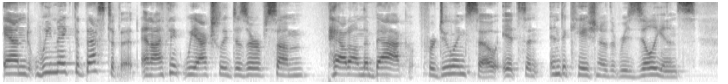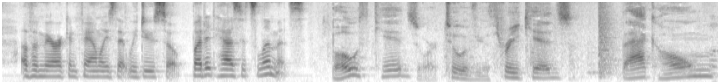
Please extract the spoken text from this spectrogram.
And we make the best of it. And I think we actually deserve some pat on the back for doing so. It's an indication of the resilience of American families that we do so. But it has its limits. Both kids, or two of your three kids, back home?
